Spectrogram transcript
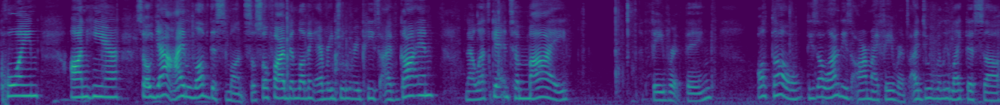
coin on here. So yeah, I love this month. So, so far I've been loving every jewelry piece I've gotten. Now let's get into my favorite thing. Although, these a lot of these are my favorites. I do really like this uh,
